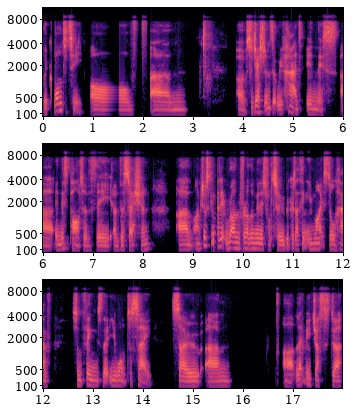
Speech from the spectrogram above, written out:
the quantity of um, of suggestions that we've had in this uh, in this part of the of the session. Um, I'm just going to let it run for another minute or two because I think you might still have some things that you want to say. So um, uh, let me just, uh,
